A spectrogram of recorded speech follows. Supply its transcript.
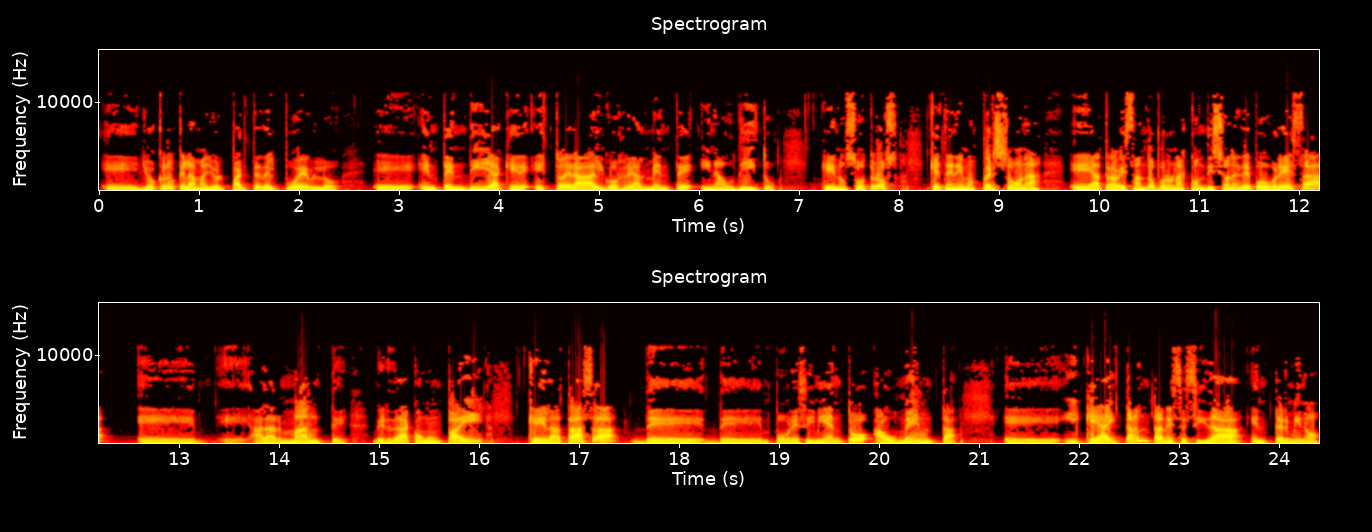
eh, yo creo que la mayor parte del pueblo eh, entendía que esto era algo realmente inaudito que nosotros que tenemos personas eh, atravesando por unas condiciones de pobreza eh, eh, alarmante, ¿verdad? Con un país que la tasa de, empobrecimiento aumenta y que hay tanta necesidad en términos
